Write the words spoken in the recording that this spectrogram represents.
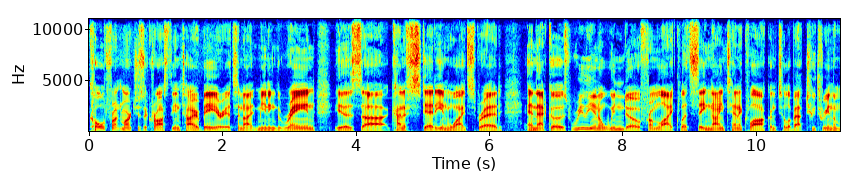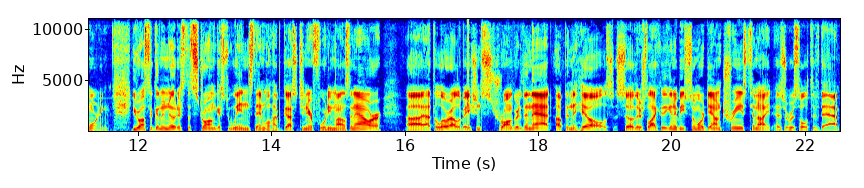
cold front marches across the entire Bay Area tonight, meaning the rain is uh, kind of steady and widespread. And that goes really in a window from like, let's say 9, 10 o'clock until about 2, 3 in the morning. You're also going to notice the strongest winds then. We'll have gusts to near 40 miles an hour. Uh, at the lower elevation, stronger than that up in the hills. So there's likely going to be some more down trees tonight as a result of that.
